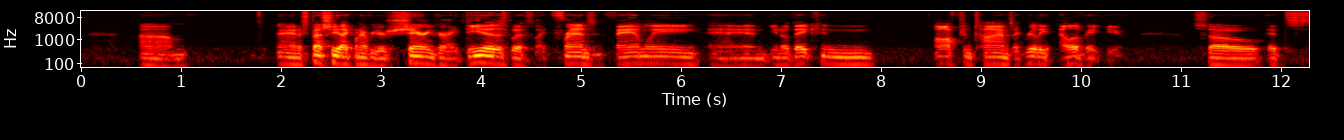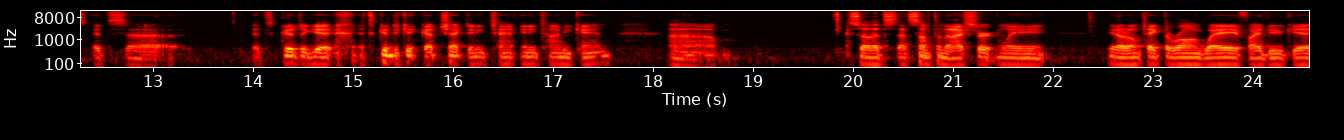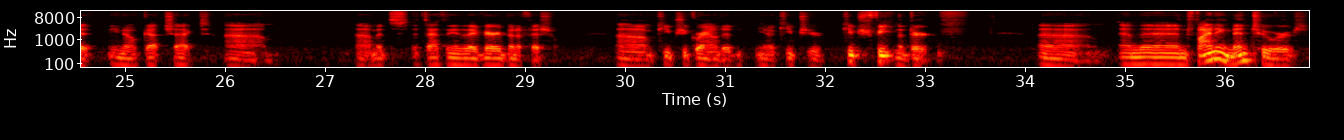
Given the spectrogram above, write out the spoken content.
um, and especially like whenever you're sharing your ideas with like friends and family, and you know they can oftentimes like really elevate you. So it's it's uh, it's good to get it's good to get gut checked anytime anytime you can. Um, so that's that's something that I certainly you know don't take the wrong way if I do get you know gut checked. Um, um, it's it's at the end of the day very beneficial. Um, keeps you grounded. You know, keeps your keeps your feet in the dirt. Um, and then finding mentors,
